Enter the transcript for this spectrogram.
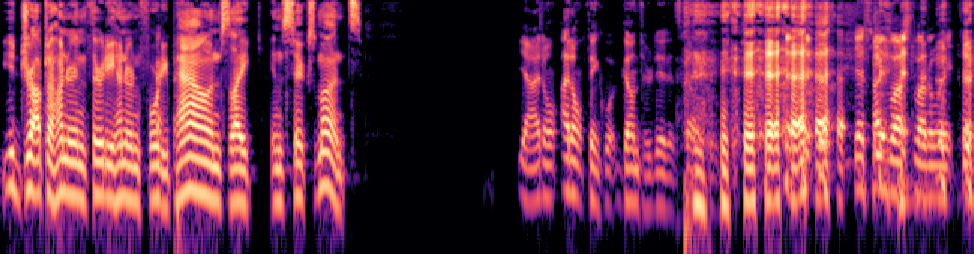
You dropped 130, 140 pounds like in six months. yeah, I don't I don't think what Gunther did is healthy. Yes, you've lost a lot of weight too.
